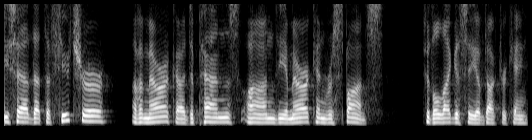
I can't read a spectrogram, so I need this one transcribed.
he said that the future of America depends on the American response to the legacy of Dr. King.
